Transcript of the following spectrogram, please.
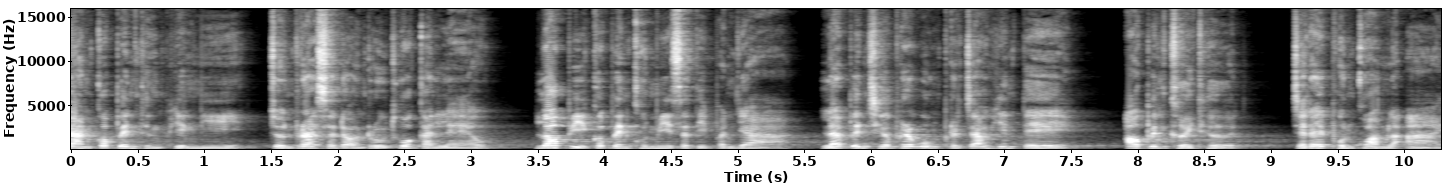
การก็เป็นถึงเพียงนี้จนราษฎรรู้ทั่วกันแล้วเล่าปีก็เป็นคนมีสติปัญญา และเป็นเชื้อพระวงศ์พระเจ้าเฮียนเต้เอาเป็นเขยเถิด จะได้พ้นความละอาย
